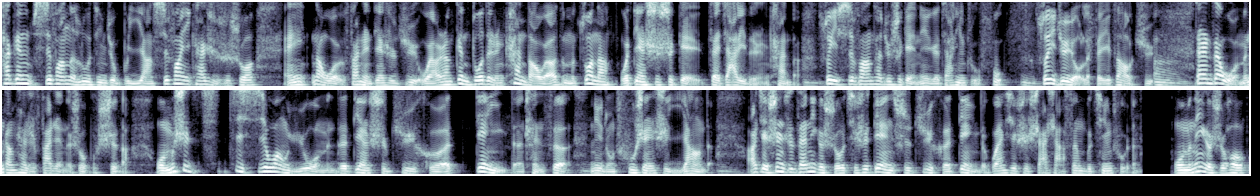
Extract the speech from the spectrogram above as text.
它跟西方的路径就不一样。西方一开始是说，哎，那我发展电视剧，我要让更多的人看到，我要怎么做呢？我电视是给在家里的人看的，所以西方它就是给那个家庭主妇，所以就有了肥皂剧。但是在我们刚开始发展的时候，不是的，我们是寄希望于我们的电视剧和电影的成色那种出身是一样的，而且甚至在那个时候，其实电视剧和电影的关系是傻傻分不清楚的。我们那个时候，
